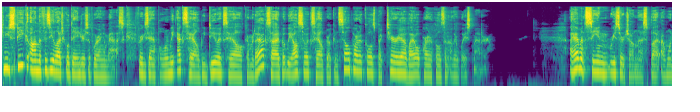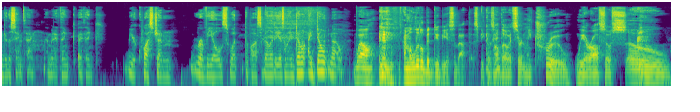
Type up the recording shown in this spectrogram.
Can you speak on the physiological dangers of wearing a mask? For example, when we exhale, we do exhale carbon dioxide, but we also exhale broken cell particles, bacteria, viral particles, and other waste matter. I haven't seen research on this, but I wonder the same thing. I mean, I think I think your question reveals what the possibility is and i don't i don't know. Well i'm a little bit dubious about this because okay. although it's certainly true we are also so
